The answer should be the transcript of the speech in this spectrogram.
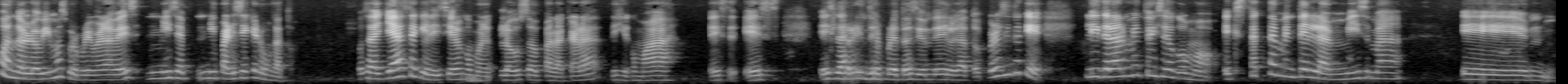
cuando lo vimos por primera vez, ni, se, ni parecía que era un gato. O sea, ya hasta que le hicieron como el close-up a la cara, dije como, ah, es, es, es la reinterpretación del gato. Pero siento que literalmente hizo como exactamente la misma, eh,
